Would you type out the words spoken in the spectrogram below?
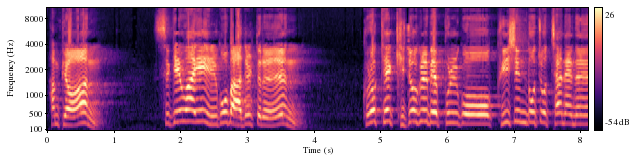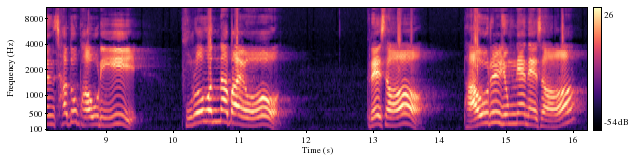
한편 스게와의 일곱 아들들은 그렇게 기적을 베풀고 귀신도 쫓아내는 사도 바울이 부러웠나 봐요. 그래서 바울을 흉내내서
